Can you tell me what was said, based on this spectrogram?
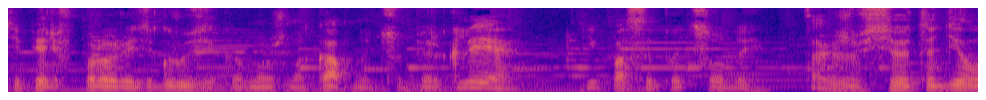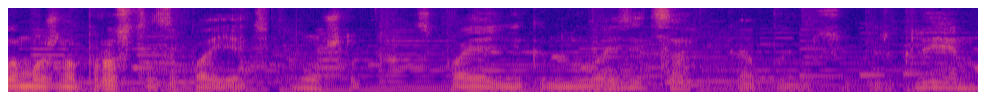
Теперь в прорезь грузика нужно капнуть суперклея и посыпать содой. Также все это дело можно просто запаять. Ну, чтобы с паяльником не возиться, капаем суперклеем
